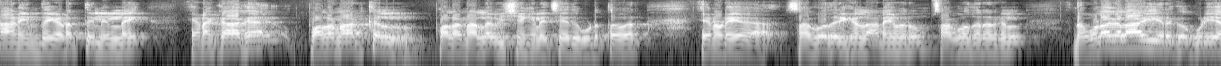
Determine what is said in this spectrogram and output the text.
நான் இந்த இடத்தில் இல்லை. எனக்காக பல நாட்கள் பல நல்ல விஷயங்களை செய்து கொடுத்தவர் என்னுடைய சகோதரிகள் அனைவரும் சகோதரர்கள் இந்த உலகளாகி இருக்கக்கூடிய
